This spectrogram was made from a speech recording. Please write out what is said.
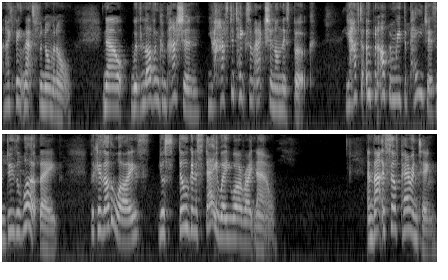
and I think that's phenomenal. Now, with love and compassion, you have to take some action on this book. You have to open up and read the pages and do the work, babe because otherwise you're still going to stay where you are right now. And that is self parenting.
